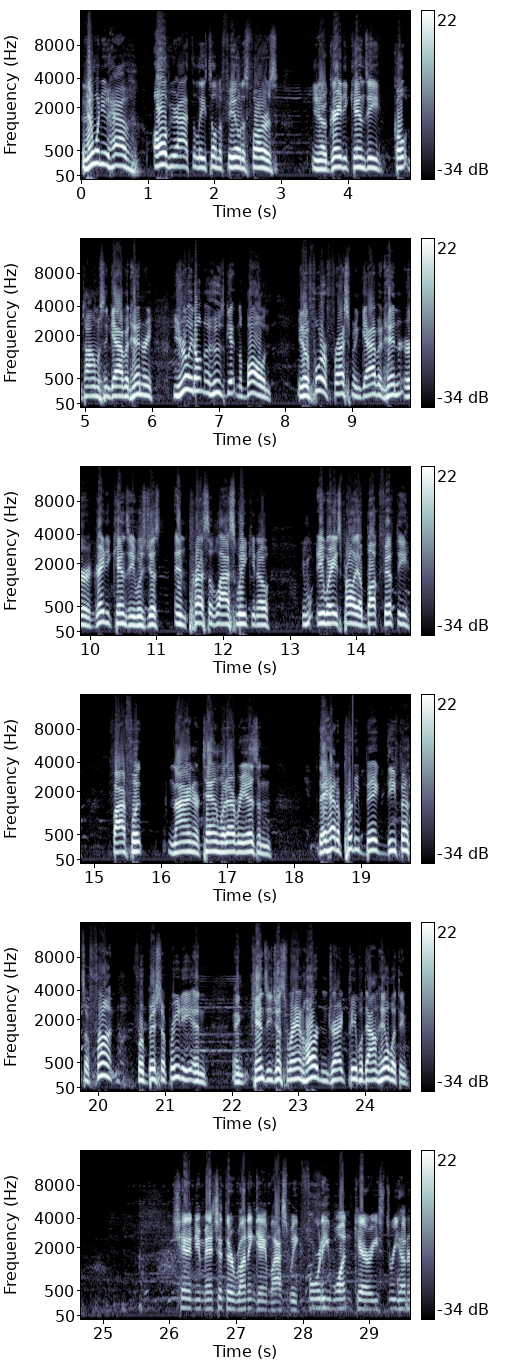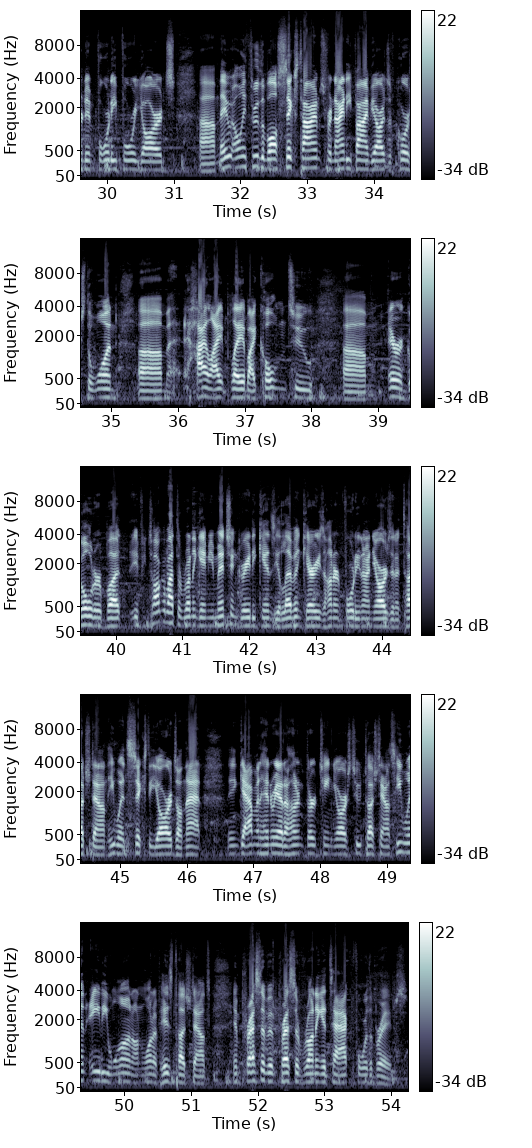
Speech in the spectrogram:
And then when you have all of your athletes on the field, as far as you know, Grady Kenzie, Colton Thomas, and Gavin Henry, you really don't know who's getting the ball. And you know, for a freshman, Gavin Henry or Grady Kenzie was just impressive last week. You know, he, weighs probably a buck fifty, five foot nine or ten, whatever he is, and they had a pretty big defensive front for Bishop Ready, and and Kinsey just ran hard and dragged people downhill with him. Shannon, you mentioned their running game last week 41 carries, 344 yards. Um, they only threw the ball six times for 95 yards. Of course, the one um, highlight play by Colton to um, Eric Golder. But if you talk about the running game, you mentioned Grady Kinsey 11 carries, 149 yards, and a touchdown. He went 60 yards on that. Then Gavin Henry had 113 yards, two touchdowns. He went 81 on one of his touchdowns. Impressive, impressive running attack for the Braves.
